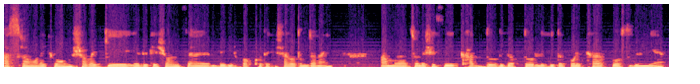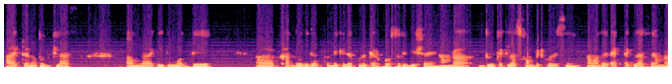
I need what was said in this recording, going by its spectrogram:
আসসালামু আলাইকুম। সবাইকে এডুকেশন চ্যানেল বিডির পক্ষ থেকে স্বাগতম জানাই। আমরা চলে এসেছি খাদ্য অধিদপ্তর লিখিত পরীক্ষার প্রস্তুতি নিয়ে আরেকটা নতুন ক্লাস আমরা ইতিমধ্যে খাদ্য অধিদপ্তর লিখিত পরীক্ষার প্রস্তুতি বিষয়ে আমরা দুইটা ক্লাস কমপ্লিট করেছি। আমাদের একটা ক্লাসে আমরা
